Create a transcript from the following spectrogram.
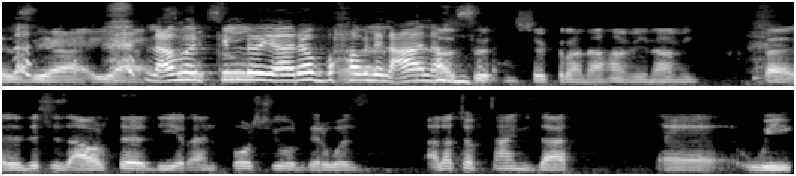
11 yeah, yeah. العمر so, كله يا رب حول uh, العالم شكرا امين امين this is our third year and for sure there was a lot of times that uh, we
